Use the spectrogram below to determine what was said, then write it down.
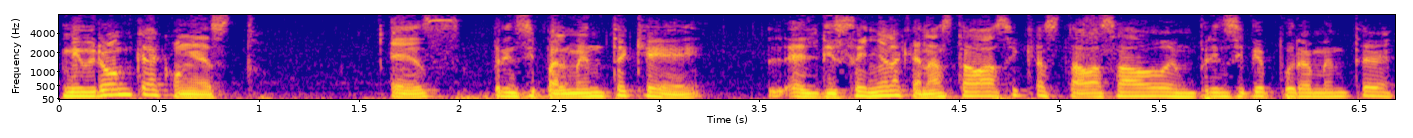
mi bronca con esto es principalmente que el diseño de la canasta básica está basado en un principio puramente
